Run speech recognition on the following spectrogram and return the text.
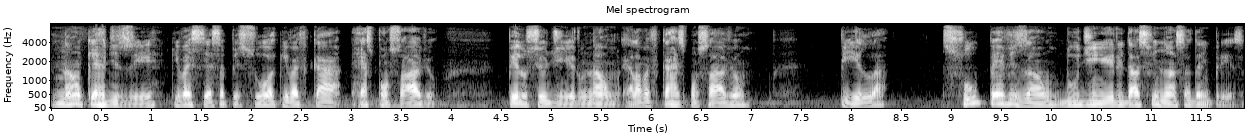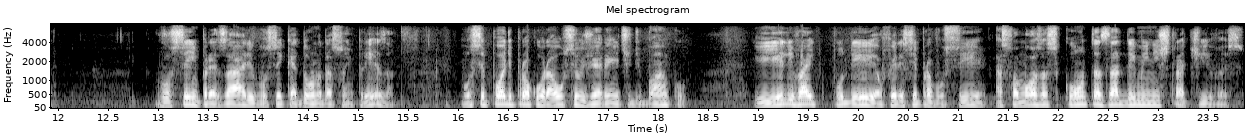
não quer dizer que vai ser essa pessoa que vai ficar responsável pelo seu dinheiro. Não, ela vai ficar responsável pela supervisão do dinheiro e das finanças da empresa. Você, empresário, você que é dono da sua empresa, você pode procurar o seu gerente de banco e ele vai poder oferecer para você as famosas contas administrativas.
